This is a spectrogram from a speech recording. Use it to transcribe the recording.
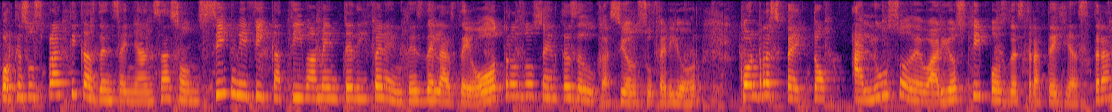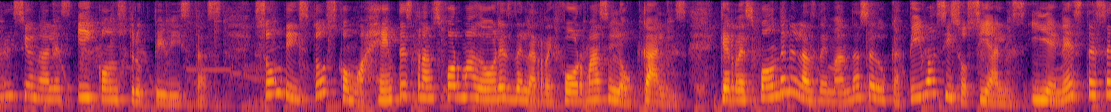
porque sus prácticas de enseñanza son significativamente diferentes de las de otros docentes de educación superior con respecto al uso de varios tipos de estrategias tradicionales y constructivistas son vistos como agentes transformadores de las reformas locales que responden a las demandas educativas y sociales y en este sentido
